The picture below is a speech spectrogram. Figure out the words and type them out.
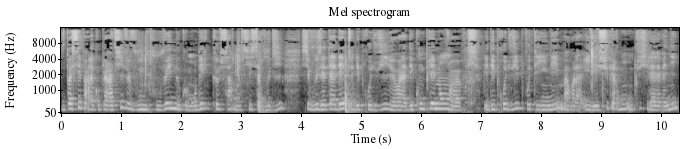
vous passez par la coopérative, vous ne pouvez ne commander que ça, si ça vous dit. Si vous êtes adepte des produits, euh, voilà, des compléments euh, et des produits protéinés, bah voilà, il est super bon. En plus, il a la vanille,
